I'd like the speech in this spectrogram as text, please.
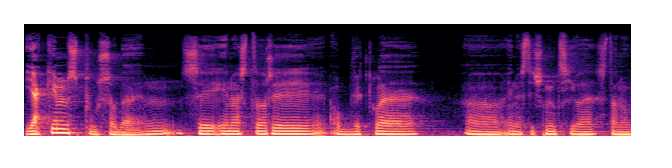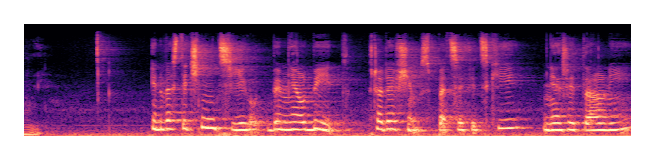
jakým způsobem si investoři obvykle uh, investiční cíle stanovují? Investiční cíl by měl být především specifický, měřitelný,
